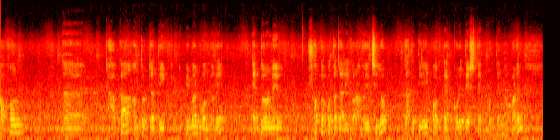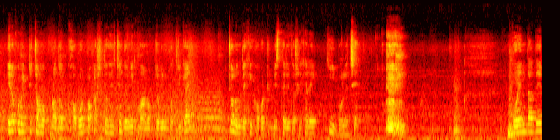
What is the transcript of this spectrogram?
তখন ঢাকা আন্তর্জাতিক বিমানবন্দরে এক ধরনের সতর্কতা জারি করা হয়েছিল যাতে তিনি পদত্যাগ করে দেশ ত্যাগ করতে না পারেন। এরকম একটি চমকপ্রদ খবর প্রকাশিত হয়েছে দৈনিক মানব জমিন পত্রিকায়। চলুন দেখি খবরটির বিস্তারিত সেখানে কি বলেছে। গোয়েন্দাদের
